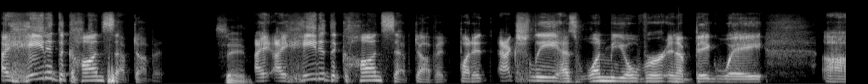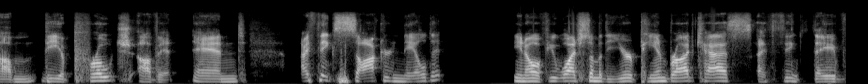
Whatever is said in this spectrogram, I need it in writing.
I hated the concept of it. Same. I, I hated the concept of it, but it actually has won me over in a big way. Um, the approach of it. And I think soccer nailed it. You know, if you watch some of the European broadcasts, I think they've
